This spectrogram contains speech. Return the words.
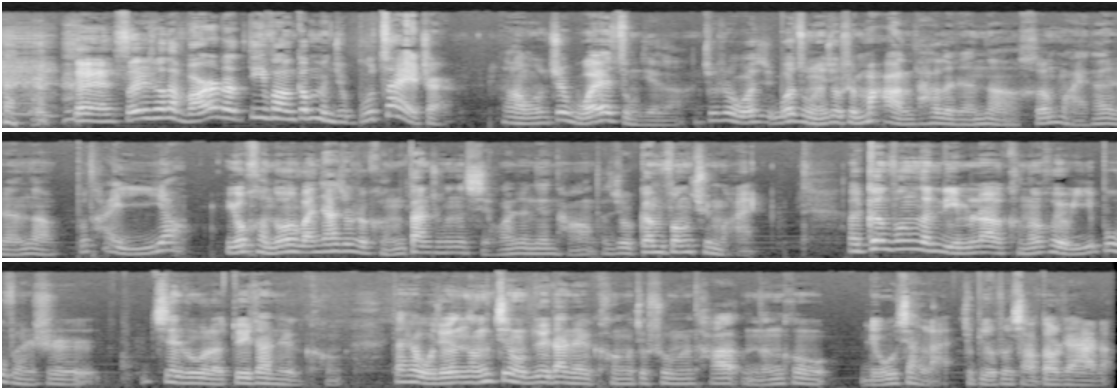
对，所以说他玩的地方根本就不在这儿啊。我这我也总结了，就是我我总结就是骂了他的人呢和买他的人呢不太一样。有很多玩家就是可能单纯的喜欢任天堂，他就跟风去买。那跟风的里面呢，可能会有一部分是进入了对战这个坑。但是我觉得能进入对战这个坑，就说明他能够留下来。就比如说小豆这样的，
